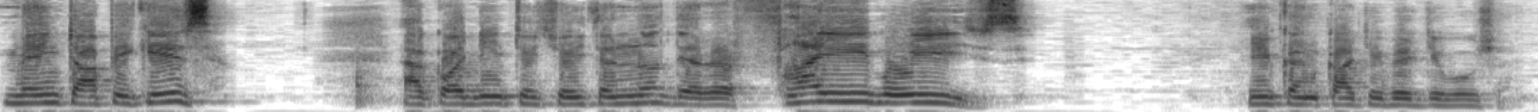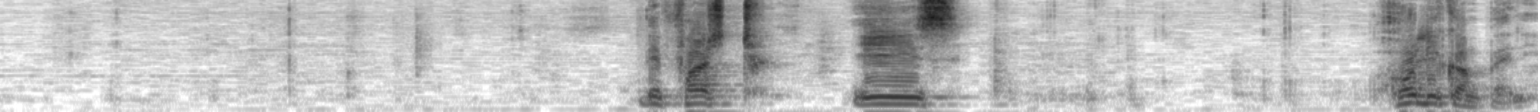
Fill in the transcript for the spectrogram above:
Main topic is, according to Chaitanya, there are five ways you can cultivate devotion. The first is holy company.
